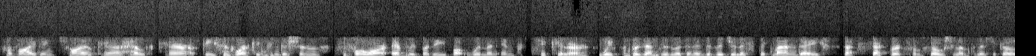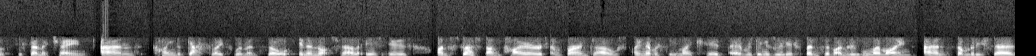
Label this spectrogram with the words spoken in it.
providing childcare, healthcare, decent working conditions for everybody, but women in particular, we've been presented with an individualistic mandate that's separate from social and political systemic change and kind of gaslights women. So, in a nutshell, it is I'm stressed, I'm tired, I'm burnt out, I never see my kids, everything is really expensive, I'm losing my mind. And somebody says,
